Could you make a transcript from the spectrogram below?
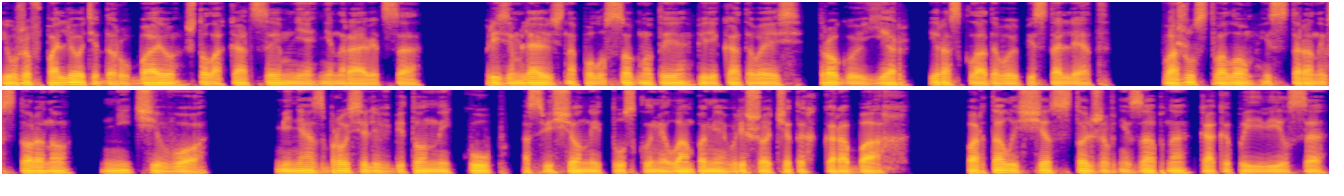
и уже в полете дорубаю, что локация мне не нравится. Приземляюсь на полусогнутые, перекатываясь, трогаю ер и раскладываю пистолет. Вожу стволом из стороны в сторону. Ничего. Меня сбросили в бетонный куб, освещенный тусклыми лампами в решетчатых коробах. Портал исчез столь же внезапно, как и появился.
